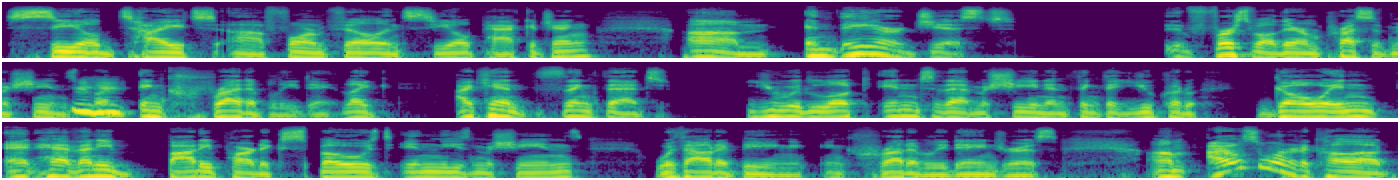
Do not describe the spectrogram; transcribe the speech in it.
sealed tight, uh, form fill and seal packaging. Um, and they are just, first of all, they're impressive machines, but incredibly da- like I can't think that you would look into that machine and think that you could go in and have any body part exposed in these machines without it being incredibly dangerous. Um, I also wanted to call out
